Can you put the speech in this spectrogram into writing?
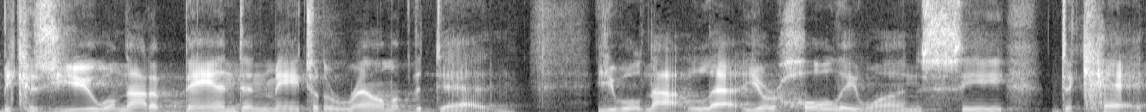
because you will not abandon me to the realm of the dead. You will not let your Holy One see decay.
